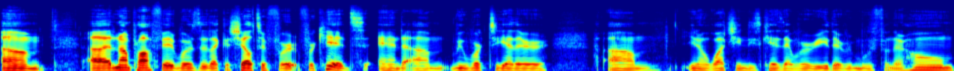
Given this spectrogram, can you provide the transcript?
Um, uh, a nonprofit was like a shelter for for kids, and um, we worked together. Um, you know, watching these kids that were either removed from their home,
